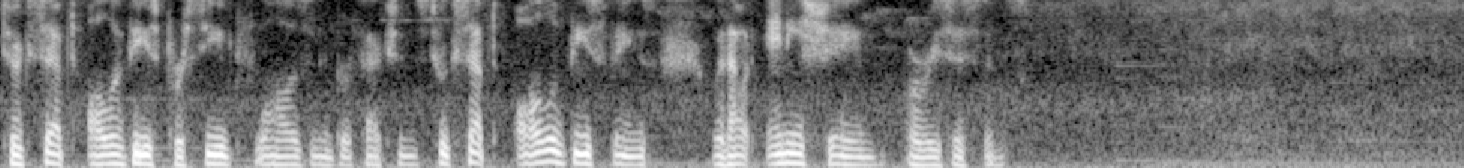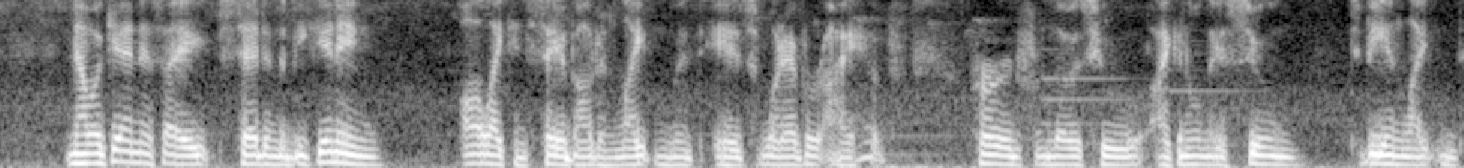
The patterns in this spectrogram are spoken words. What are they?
to accept all of these perceived flaws and imperfections, to accept all of these things without any shame or resistance. Now, again, as I said in the beginning, all I can say about enlightenment is whatever I have heard from those who I can only assume to be enlightened.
